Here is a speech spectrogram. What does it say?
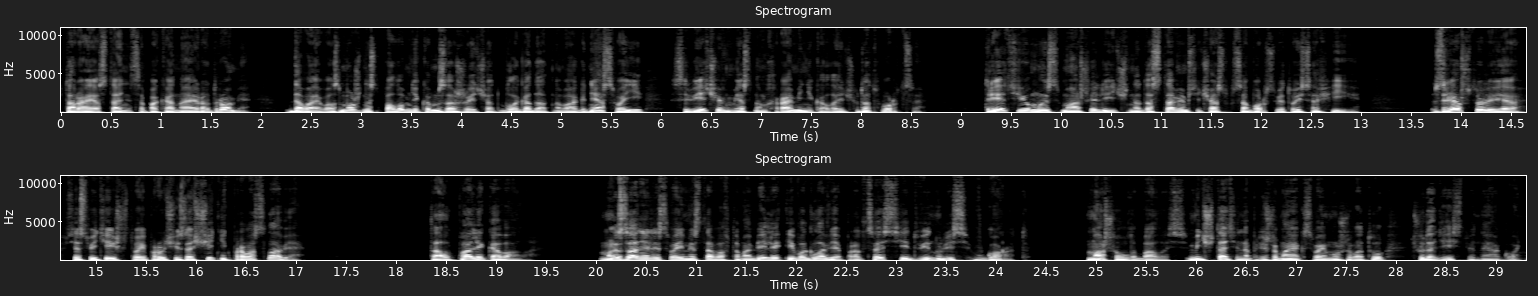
Вторая останется пока на аэродроме, давая возможность паломникам зажечь от благодатного огня свои свечи в местном храме Николая Чудотворца. Третью мы с Машей лично доставим сейчас в собор Святой Софии. Зря, что ли, я все святейшество и прочий защитник православия. Толпа ликовала. Мы заняли свои места в автомобиле и во главе процессии двинулись в город. Маша улыбалась, мечтательно прижимая к своему животу чудодейственный огонь.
